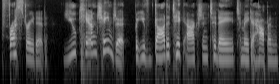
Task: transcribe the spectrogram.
frustrated, you can change it, but you've got to take action today to make it happen.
